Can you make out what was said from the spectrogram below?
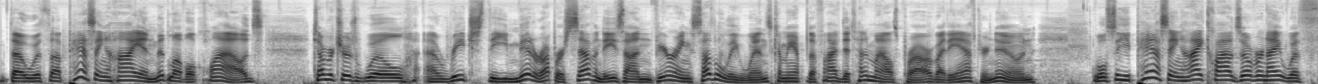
though with uh, passing high and mid level clouds. Temperatures will uh, reach the mid or upper 70s on veering southerly winds coming up to 5 to 10 miles per hour by the afternoon. We'll see passing high clouds overnight with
